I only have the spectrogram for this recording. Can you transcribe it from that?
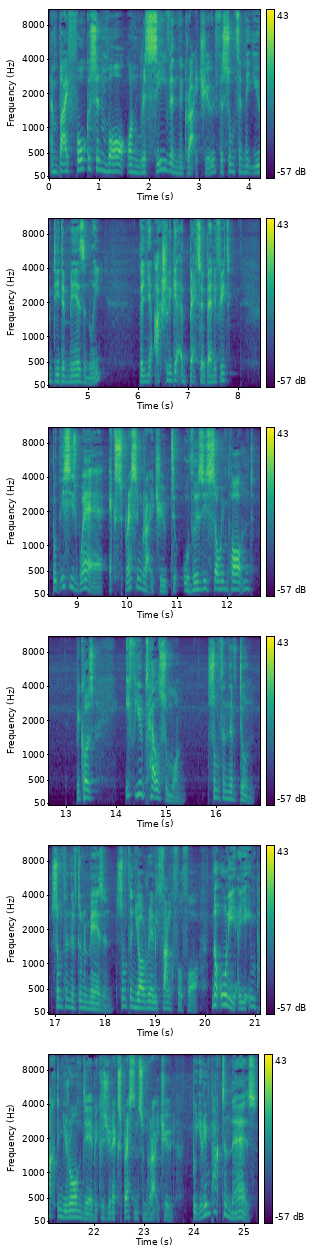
And by focusing more on receiving the gratitude for something that you did amazingly, then you actually get a better benefit. But this is where expressing gratitude to others is so important. Because if you tell someone something they've done, something they've done amazing, something you're really thankful for, not only are you impacting your own day because you're expressing some gratitude, but you're impacting theirs.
